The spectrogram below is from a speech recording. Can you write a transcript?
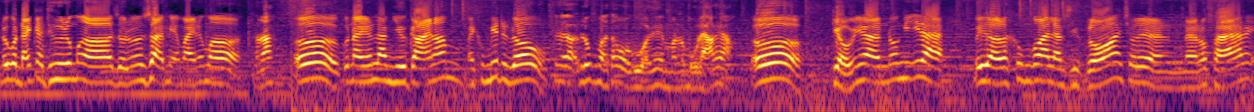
Nó còn đánh cả thư nữa mà rồi nó dạy mẹ mày nữa mà. Thật á ờ con này nó làm nhiều cái lắm mày không biết được đâu. Thế là lúc mà tao bỏ bùa thế mà nó bố láo thế à? Ờ kiểu như là nó nghĩ là bây giờ là không có ai làm gì được nó cho nên là, là nó phá đấy.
